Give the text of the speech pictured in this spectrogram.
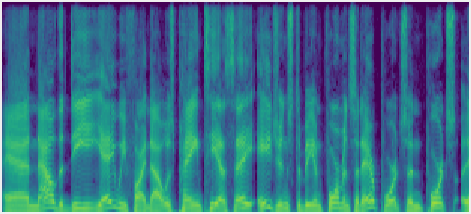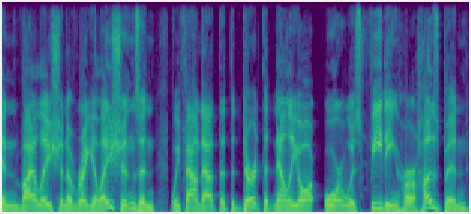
And now the DEA, we find out, was paying TSA agents to be informants at airports and ports in violation of regulations. And we found out that the dirt that Nellie Ohr was feeding her husband,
